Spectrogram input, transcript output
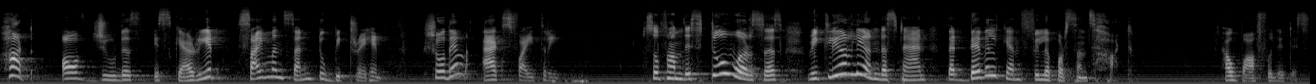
heart of Judas Iscariot, Simon's son, to betray him. Show them Acts 5 3. So from these two verses, we clearly understand that devil can fill a person's heart. How powerful it is.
